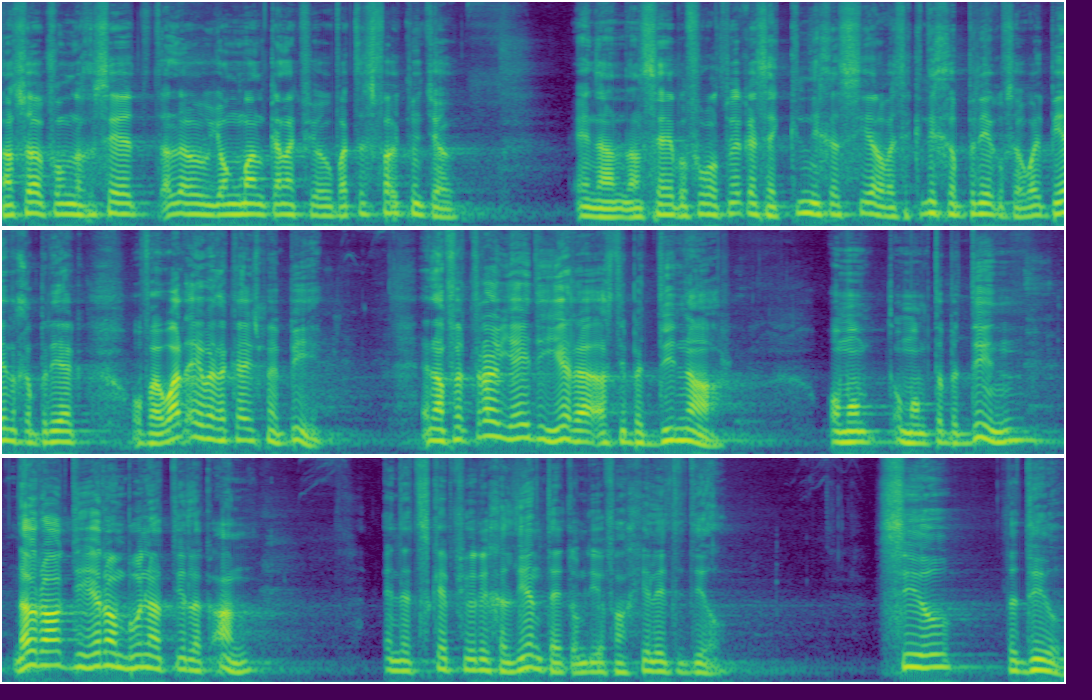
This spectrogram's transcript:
dan sou ek vir hom nou gesê het, "Hallo jong man, kan ek vir jou, wat is fout met jou?" En dan dan sê hy byvoorbeeld, "Ek het sy knie geseer of sy knie gebreek of sy been gebreek of whatever the case may be." En dan vertrou jy die Here as die bedienaar om hom om hom te bedien. Nou raak die Here hom bo natuurlik aan en dit skep vir jou die geleentheid om die evangelie te deel. Seal the deal.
